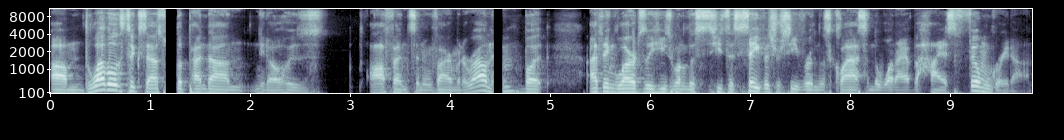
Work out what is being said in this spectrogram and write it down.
Um, the level of success will depend on you know his offense and environment around him, but I think largely he's one of the he's the safest receiver in this class and the one I have the highest film grade on.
